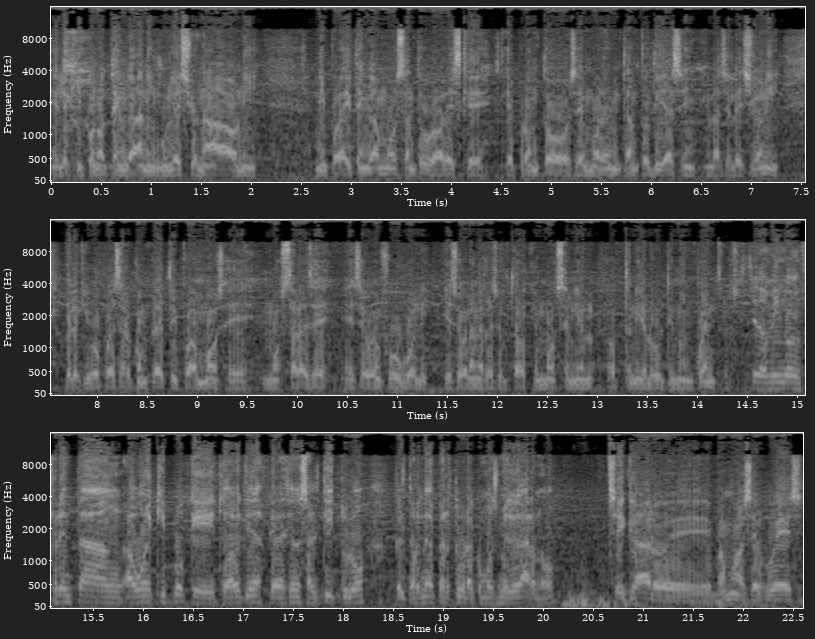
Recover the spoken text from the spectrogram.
el equipo no tenga ningún lesionado ni, ni por ahí tengamos tantos jugadores que, que pronto se demoren tantos días en, la selección y, el equipo pueda estar completo y podamos eh, mostrar ese, ese buen fútbol y, esos grandes resultados que hemos tenido, obtenido en los últimos encuentros. Este domingo enfrentan a un equipo que todavía tiene aspiraciones al título del torneo de apertura, como es Melgar, ¿no? Sí, claro, eh, vamos a ser juez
